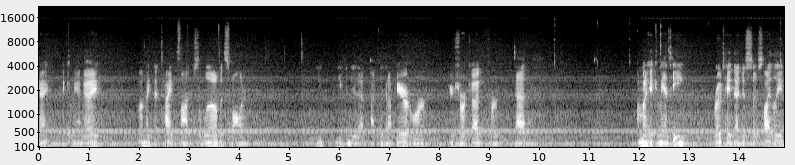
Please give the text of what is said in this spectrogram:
Okay, hit Command A. I'm gonna make that type font just a little bit smaller. You, you can do that by clicking up here or your shortcut for that. I'm gonna hit Command T, rotate that just so slightly,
